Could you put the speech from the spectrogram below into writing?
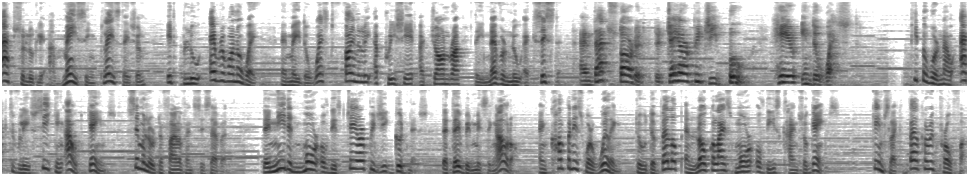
absolutely amazing PlayStation, it blew everyone away and made the West finally appreciate a genre they never knew existed. And that started the JRPG boom here in the West. People were now actively seeking out games similar to Final Fantasy VII. They needed more of this JRPG goodness that they've been missing out on, and companies were willing to develop and localize more of these kinds of games. Games like Valkyrie Profile,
